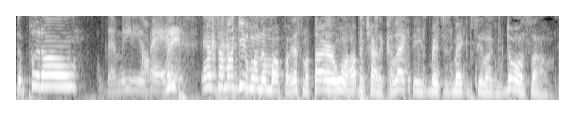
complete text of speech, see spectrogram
to put on. The media pass. Every time I get one of them motherfuckers, that's my third one. I've been trying to collect these bitches, make them seem like I'm doing something.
